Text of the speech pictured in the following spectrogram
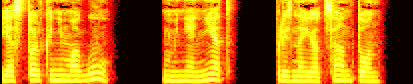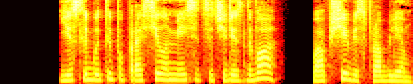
я столько не могу, у меня нет», — признается Антон. «Если бы ты попросила месяца через два, вообще без проблем.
